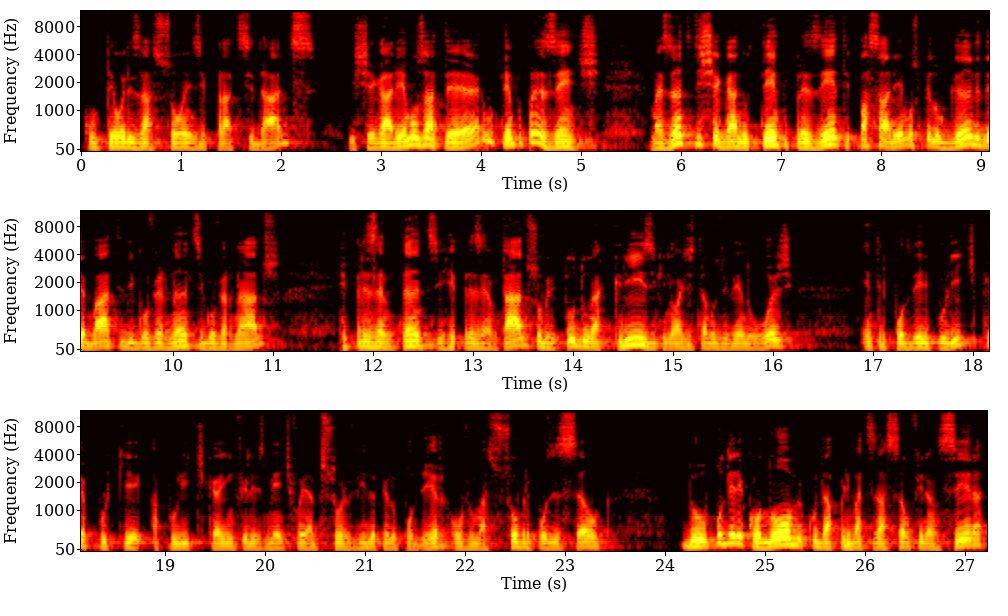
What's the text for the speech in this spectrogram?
com teorizações e praticidades, e chegaremos até o tempo presente. Mas antes de chegar no tempo presente, passaremos pelo grande debate de governantes e governados, representantes e representados, sobretudo na crise que nós estamos vivendo hoje, entre poder e política, porque a política, infelizmente, foi absorvida pelo poder, houve uma sobreposição do poder econômico, da privatização financeira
